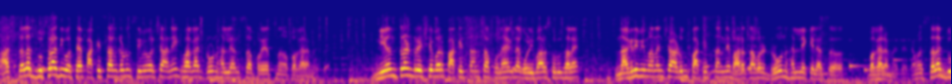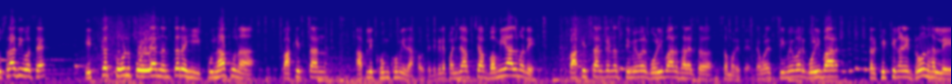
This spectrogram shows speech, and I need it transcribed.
आज सलग दुसरा दिवस आहे. पाकिस्तानकडून सीमेवरच्या अनेक भागात ड्रोन हल्ल्यांचा प्रयत्न बघायला मिळतोय. नियंत्रण रेषेवर पाकिस्तानचा पुन्हा एकदा गोळीबार सुरू झालाय. नागरी विमानांच्या आडून पाकिस्तानने भारतावर ड्रोन हल्ले केल्याचं बघायला मिळतंय. त्यामुळे सलग दुसरा दिवस आहे. इतकं तोंड पोळल्यानंतरही पुन्हा पुन्हा पाकिस्तान आपली खुमखुमी दाखवते तिकडे पंजाबच्या बमियालमध्ये पाकिस्तानकडनं सीमेवर गोळीबार झाल्याचं समोर येत आहे त्यामुळे सीमेवर गोळीबार तर ठिकठिकाणी ड्रोन हल्ले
